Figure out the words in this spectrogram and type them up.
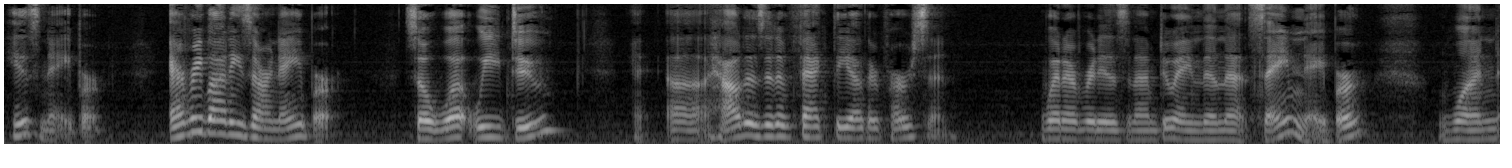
his neighbor. Everybody's our neighbor. So, what we do, uh, how does it affect the other person? Whatever it is that I'm doing. Then that same neighbor, one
